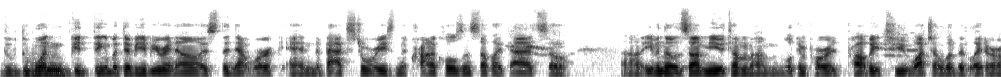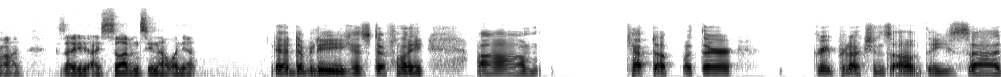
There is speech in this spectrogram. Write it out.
the, the one good thing about WWE right now is the network and the backstories and the chronicles and stuff like that. So uh, even though it's on mute, I'm, I'm looking forward probably to watching a little bit later on because I, I still haven't seen that one yet. Yeah, WWE has definitely um, kept up with their great productions of these uh,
